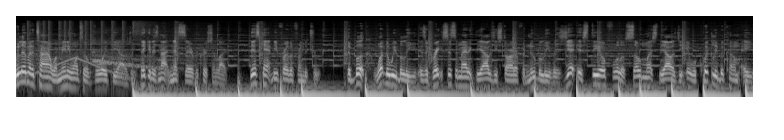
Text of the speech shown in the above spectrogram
We live in a time where many want to avoid theology, thinking it's not necessary for Christian life. This can't be further from the truth. The book, What Do We Believe, is a great systematic theology starter for new believers, yet is still full of so much theology it will quickly become a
